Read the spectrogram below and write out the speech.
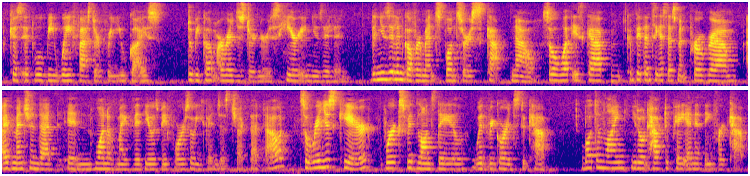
because it will be way faster for you guys to become a registered nurse here in New Zealand the New Zealand government sponsors CAP now. So what is CAP? Competency Assessment Program. I've mentioned that in one of my videos before, so you can just check that out. So Radius Care works with Lonsdale with regards to CAP. Bottom line, you don't have to pay anything for CAP.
